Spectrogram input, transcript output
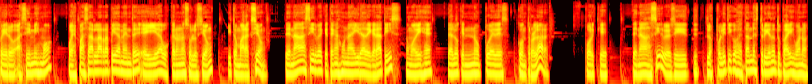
pero asimismo puedes pasarla rápidamente e ir a buscar una solución y tomar acción. De nada sirve que tengas una ira de gratis, como dije, de algo que no puedes controlar, porque de nada sirve. Si los políticos están destruyendo tu país, bueno,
